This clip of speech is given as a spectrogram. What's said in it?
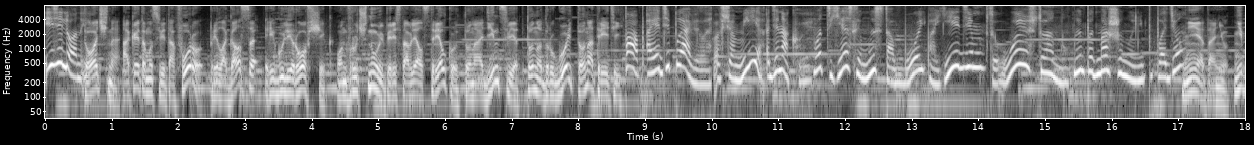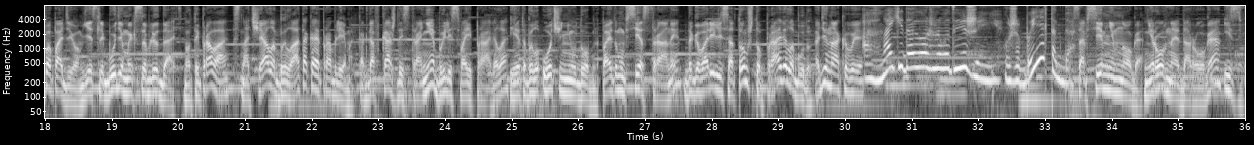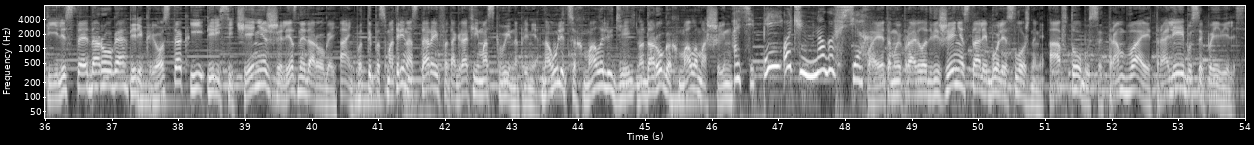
и зеленый. Точно. А к этому светофору прилагался регулировщик. Он вручную переставлял стрелку то на один цвет, то на другой, то на третий. Пап, а эти правила во всем мире одинаковые? Вот если мы с тобой поедем в другую страну, мы под машину не попадем? Нет, Аню, не попадем, если будем их соблюдать. Но ты права. Сначала была такая проблема, когда в каждой стране были свои правила, и это было очень неудобно. Поэтому все страны договорились о том, что правила будут одинаковые. А знаки дорожного движения уже были тогда? Совсем немного. Неровная дорога, извилистая дорога, перекресток и пересечение с железной дорогой. Ань, вот ты посмотри на старые фотографии Москвы, например. На улицах мало людей, на дорогах мало машин. А теперь очень много всех. Поэтому и правила движения стали более сложными. Автобусы, трамваи, троллейбусы появились.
